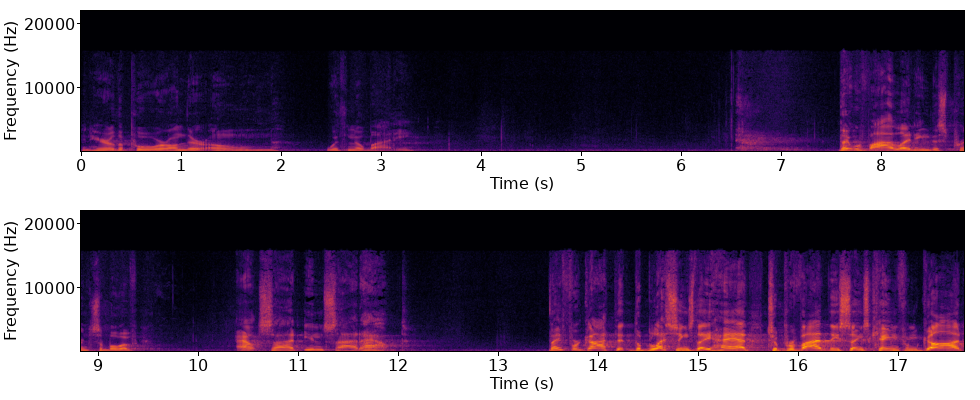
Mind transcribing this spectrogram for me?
And here are the poor on their own with nobody. They were violating this principle of outside, inside out. They forgot that the blessings they had to provide these things came from God,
